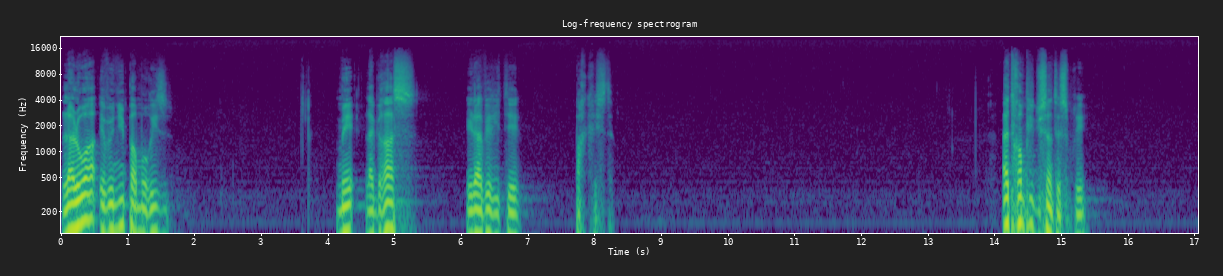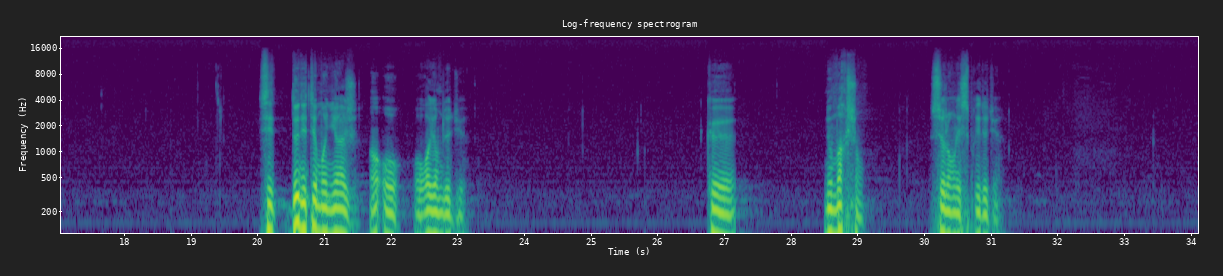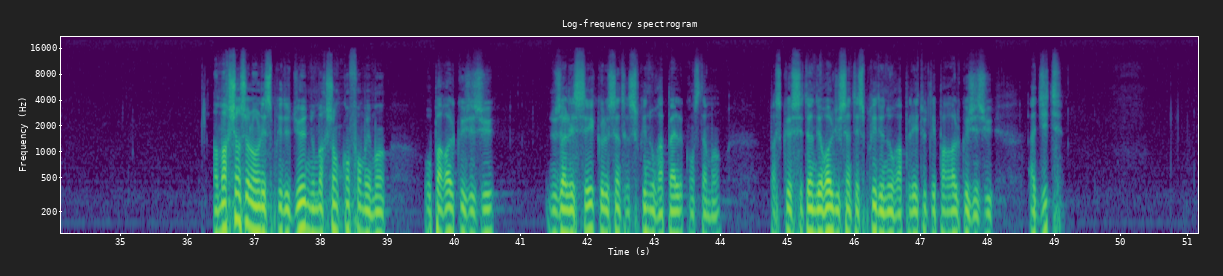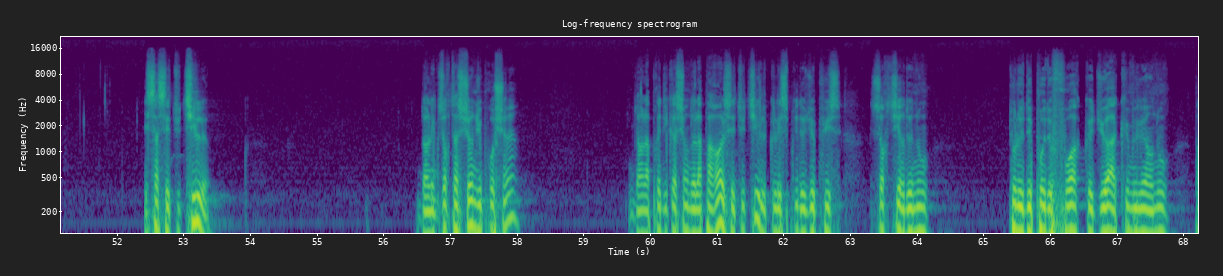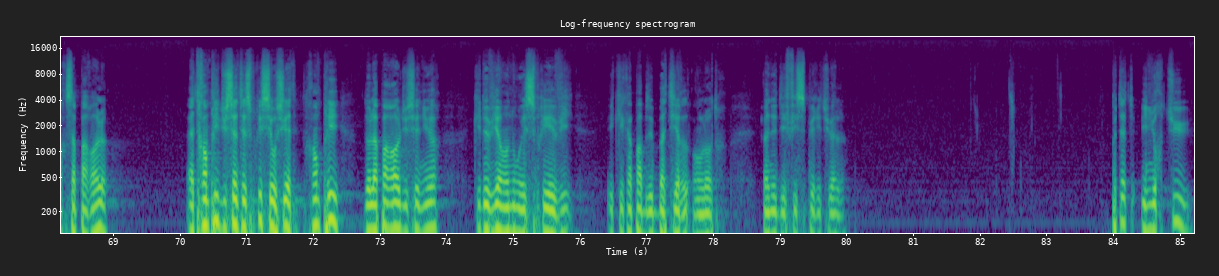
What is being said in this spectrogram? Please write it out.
la loi est venue par Moïse, mais la grâce et la vérité par Christ. Être rempli du Saint-Esprit, c'est donner témoignage en haut au royaume de Dieu. Que nous marchons selon l'Esprit de Dieu. En marchant selon l'Esprit de Dieu, nous marchons conformément aux paroles que Jésus nous a laissées, que le Saint-Esprit nous rappelle constamment, parce que c'est un des rôles du Saint-Esprit de nous rappeler toutes les paroles que Jésus a dites. Et ça, c'est utile dans l'exhortation du prochain, dans la prédication de la parole, c'est utile que l'Esprit de Dieu puisse sortir de nous tout le dépôt de foi que Dieu a accumulé en nous par sa parole. Être rempli du Saint-Esprit, c'est aussi être rempli de la parole du Seigneur qui devient en nous esprit et vie et qui est capable de bâtir en l'autre un édifice spirituel. Peut-être ignores-tu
